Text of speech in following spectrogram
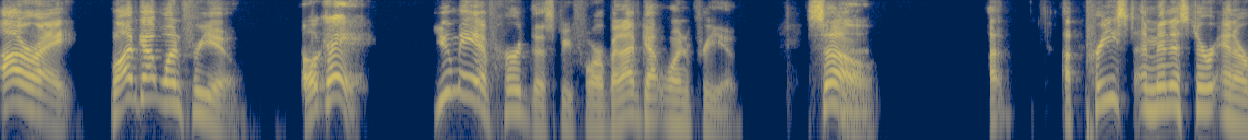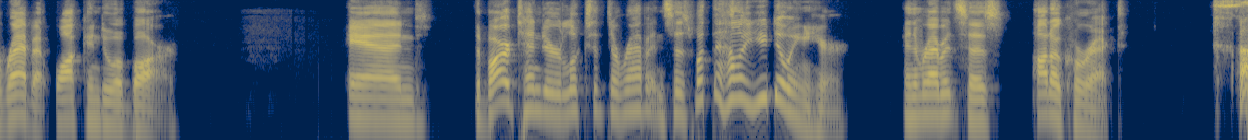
All right. Well, I've got one for you. okay. You may have heard this before, but I've got one for you. So, a, a priest, a minister, and a rabbit walk into a bar. And the bartender looks at the rabbit and says, What the hell are you doing here? And the rabbit says, Autocorrect. I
